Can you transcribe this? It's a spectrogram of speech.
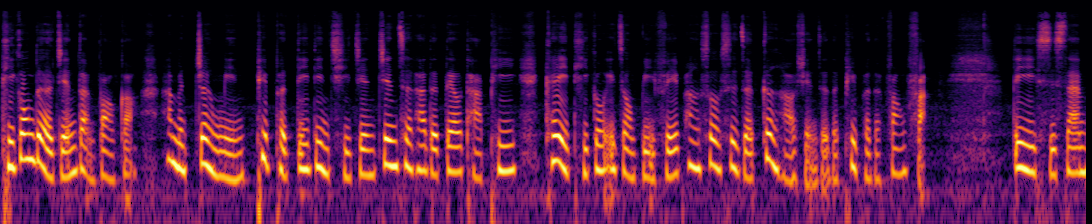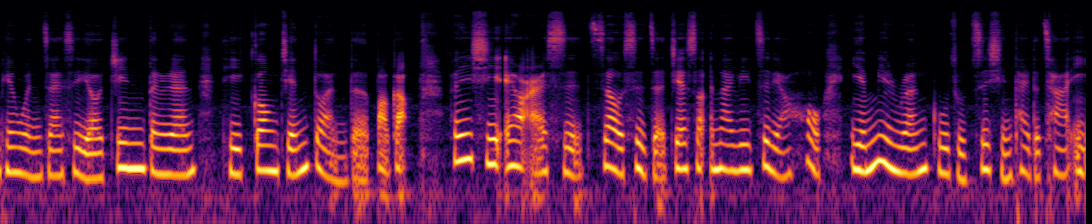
提供的简短报告，他们证明 PIP 滴定期间监测它的 Delta P 可以提供一种比肥胖受试者更好选择的 PIP 的方法。第十三篇文章是由金等人提供简短的报告，分析 LS 受试者接受 NIV 治疗后颜面软骨组织形态的差异。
